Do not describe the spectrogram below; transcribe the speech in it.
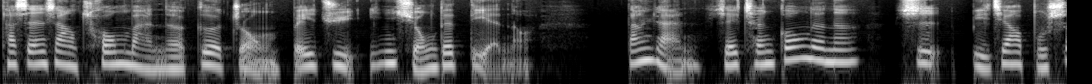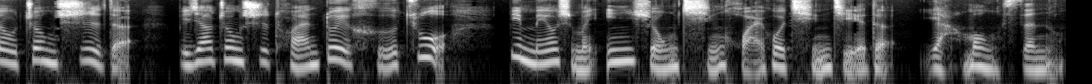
他身上充满了各种悲剧英雄的点哦。当然，谁成功了呢？是比较不受重视的，比较重视团队合作，并没有什么英雄情怀或情节的亚梦森哦。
